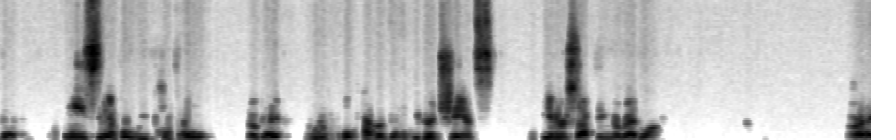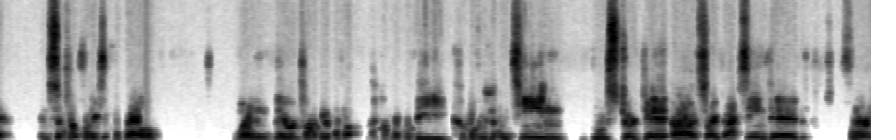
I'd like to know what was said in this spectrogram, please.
that any sample we pull, okay, we will have a very good chance of intersecting the red line. All right, and so for example, when they were talking about how the COVID-19 booster did, uh, sorry, vaccine did for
